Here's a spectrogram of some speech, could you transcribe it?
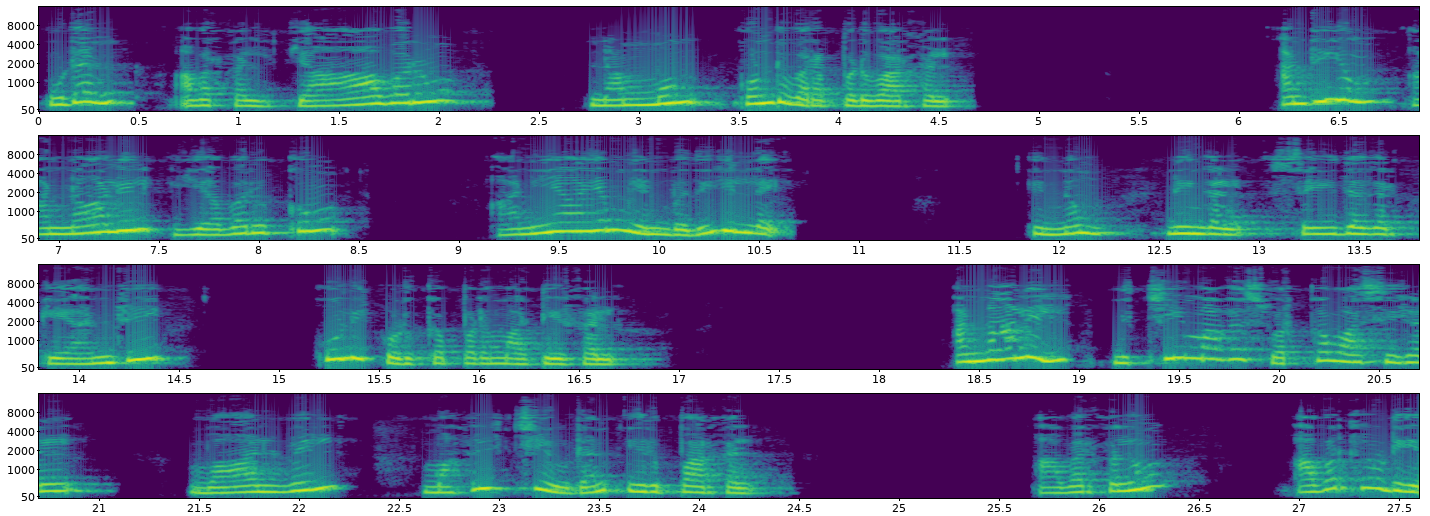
உடன் அவர்கள் யாவரும் நம்முன் கொண்டு வரப்படுவார்கள். அன்றியும் அந்நாளில் எவருக்கும் அநியாயம் என்பது இல்லை. இன்னும் நீங்கள் செய்ததற்கே அன்றி கூலி கொடுக்கப்பட மாட்டீர்கள். அந்நாளில் நிச்சயமாக சொர்க்கவாசிகள் வாழ்வில் மகிழ்ச்சியுடன் இருப்பார்கள். அவர்களும் அவர்களுடைய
